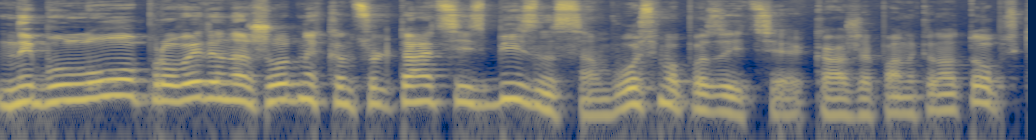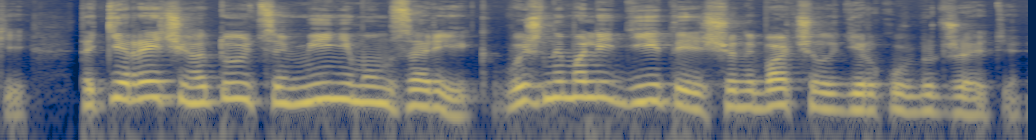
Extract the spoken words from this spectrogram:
Не було проведено жодних консультацій з бізнесом. Восьма позиція, каже пан Конотопський. Такі речі готуються мінімум за рік. Ви ж не малі діти, що не бачили дірку в бюджеті.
